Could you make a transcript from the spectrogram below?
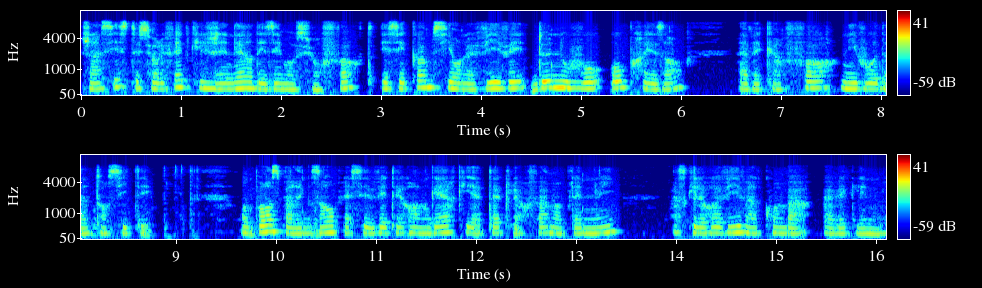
j'insiste sur le fait qu'ils génèrent des émotions fortes et c'est comme si on le vivait de nouveau au présent avec un fort niveau d'intensité. On pense par exemple à ces vétérans de guerre qui attaquent leurs femmes en pleine nuit parce qu'ils revivent un combat avec l'ennemi.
